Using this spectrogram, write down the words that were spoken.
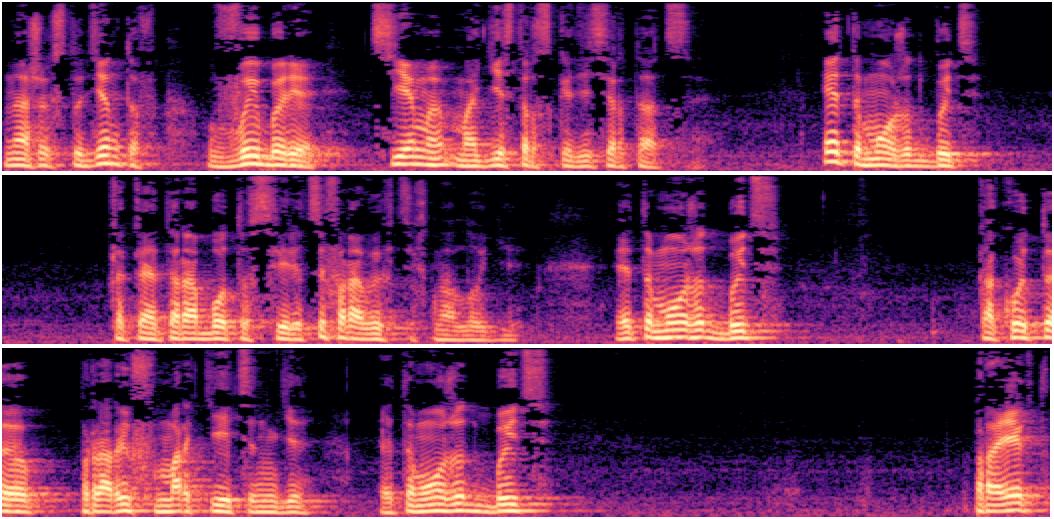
наших студентов в выборе темы магистрской диссертации. Это может быть какая-то работа в сфере цифровых технологий. Это может быть какой-то прорыв в маркетинге. Это может быть проект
